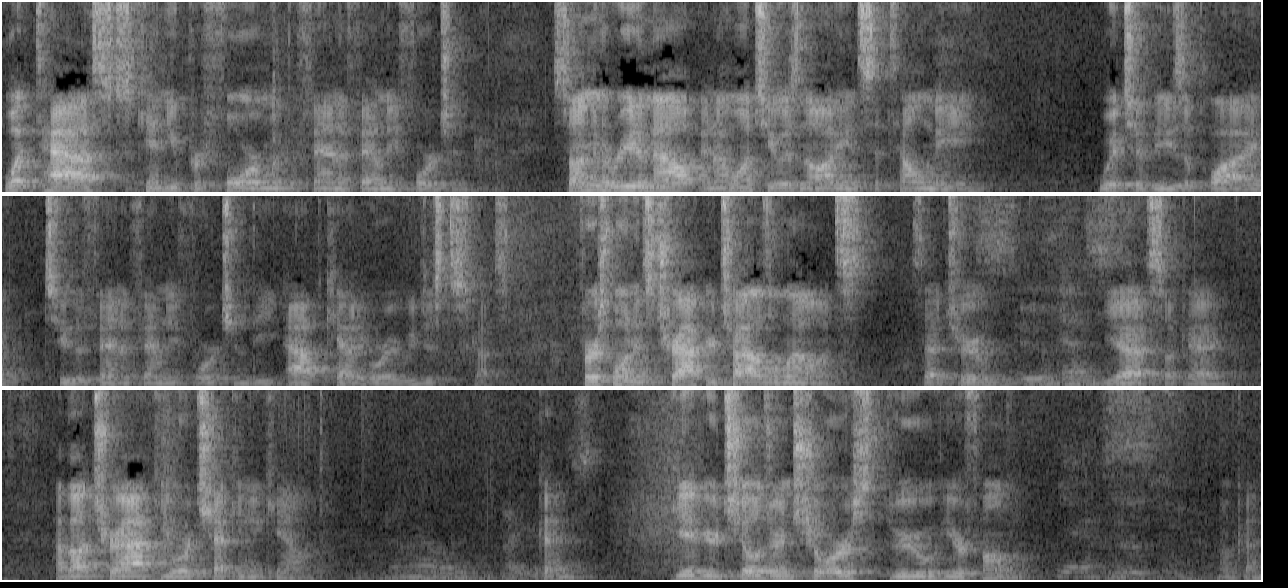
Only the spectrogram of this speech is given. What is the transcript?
what tasks can you perform with the Fan of Family Fortune? So I'm going to read them out, and I want you as an audience to tell me which of these apply to the Fan of Family Fortune, the app category we just discussed. First one is track your child's allowance. Is that true? Yes. Yes, okay. How about track your checking account? Okay. Give your children chores through your phone. Yes. Okay.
